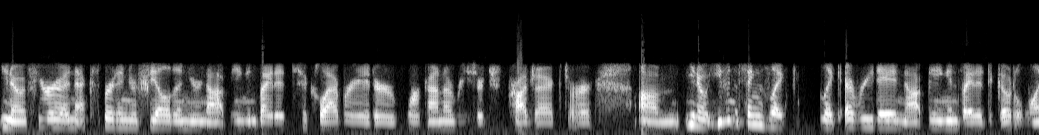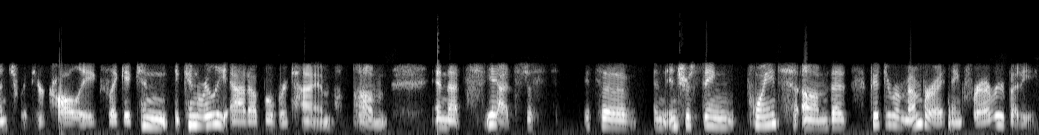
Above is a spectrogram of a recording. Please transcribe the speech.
You know, if you're an expert in your field and you're not being invited to collaborate or work on a research project, or um, you know, even things like like every day not being invited to go to lunch with your colleagues, like it can it can really add up over time. Um, and that's yeah, it's just it's a an interesting point um, that's good to remember. I think for everybody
